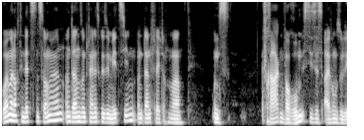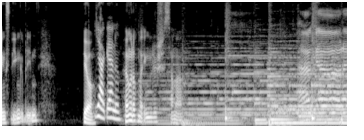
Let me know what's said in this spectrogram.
wollen wir noch den letzten Song hören und dann so ein kleines Resümee ziehen und dann vielleicht auch nochmal uns fragen, warum ist dieses Album so links liegen geblieben? Ja. Ja, gerne. Hören wir doch mal English Summer. I got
